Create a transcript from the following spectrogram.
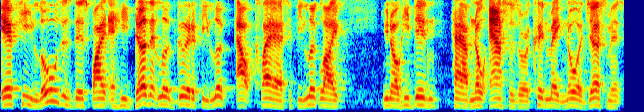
if he loses this fight and he doesn't look good, if he look outclassed, if he look like, you know, he didn't have no answers or couldn't make no adjustments,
